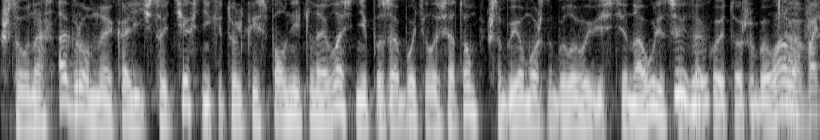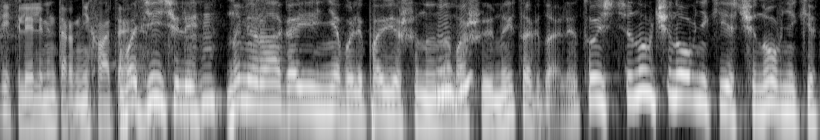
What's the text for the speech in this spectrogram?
что у нас огромное количество техники, только исполнительная власть не позаботилась о том, чтобы ее можно было вывести на улицы, угу. и такое тоже бывало. А водителей элементарно не хватает. Водителей, угу. номера ГАИ не были повешены угу. на машины и так далее. То есть, ну, чиновники есть чиновники,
